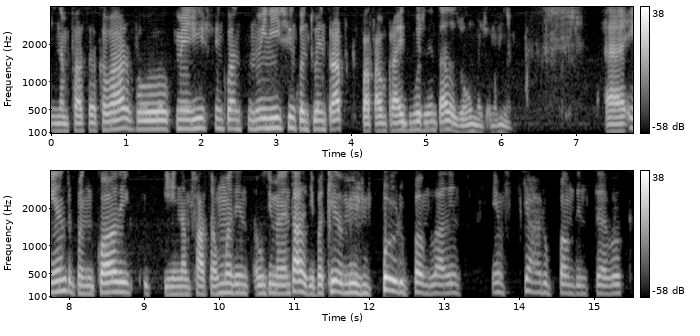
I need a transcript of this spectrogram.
ainda me falta acabar, vou comer isto enquanto, no início, enquanto entrar, porque faltavam para aí duas dentadas, ou uma, já não me lembro. Uh, entro, ponho código e ainda me falta uma dent a última dentada, tipo aquele mesmo pôr o pão de lá dentro, enfiar o pão dentro da boca.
